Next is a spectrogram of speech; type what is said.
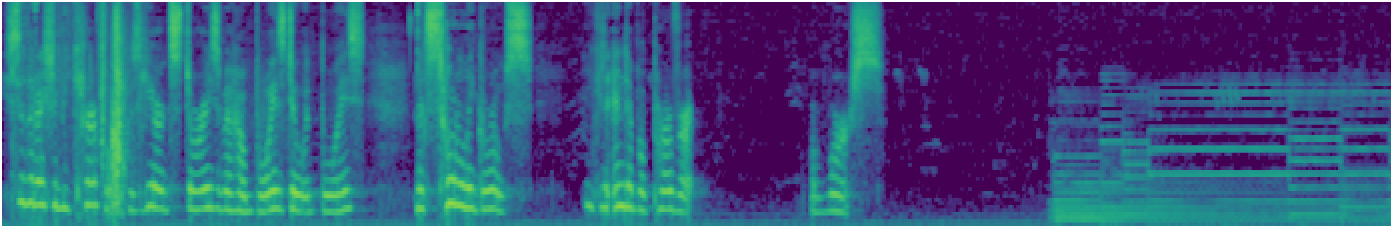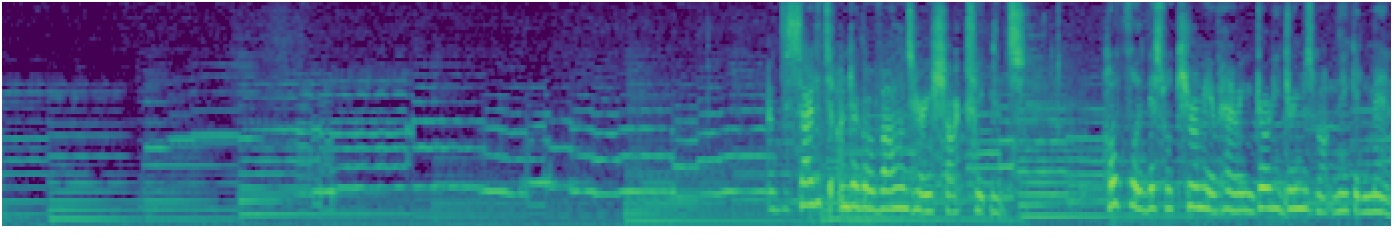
He said that I should be careful because he heard stories about how boys do it with boys. And that's totally gross. You could end up a pervert. Or worse. I've decided to undergo voluntary shock treatments. Hopefully, this will cure me of having dirty dreams about naked men.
